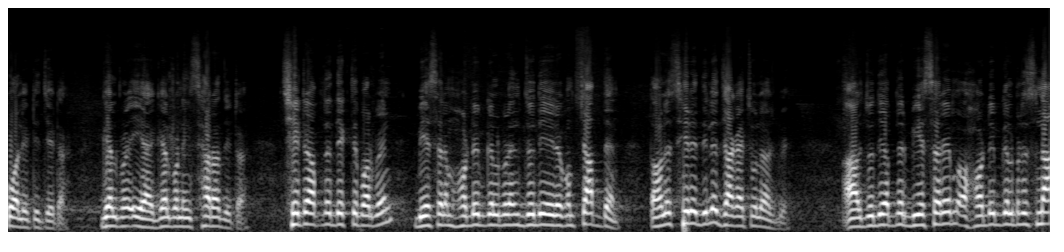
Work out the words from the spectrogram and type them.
কোয়ালিটি যেটা গ্যালভা গ্যালভানিং ছাড়া যেটা। সেটা আপনি দেখতে পারবেন বিএসআরএম হট ডিপ যদি এরকম চাপ দেন, তাহলে ছেড়ে দিলে জায়গায় চলে আসবে। আর যদি আপনার বিএসআরএম হট ডিপ না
